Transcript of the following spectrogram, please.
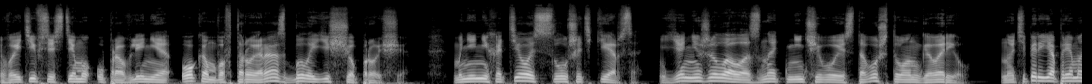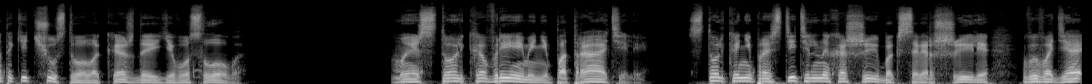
Войти в систему управления оком во второй раз было еще проще. Мне не хотелось слушать Керса, я не желала знать ничего из того, что он говорил. Но теперь я прямо-таки чувствовала каждое его слово. «Мы столько времени потратили, столько непростительных ошибок совершили, выводя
